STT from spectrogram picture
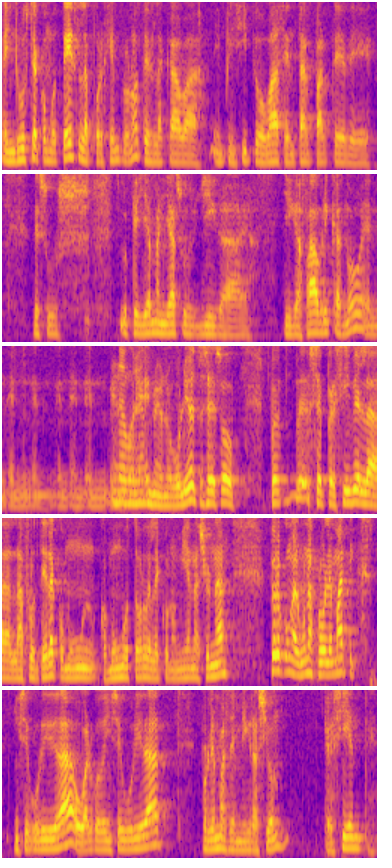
industria como Tesla, por ejemplo. ¿no? Tesla acaba, en principio, va a asentar parte de, de sus, lo que llaman ya sus giga gigafábricas ¿no? en, en, Nuevo, León. Entonces eso pues, se percibe la, la, frontera como un, como un motor de la economía nacional, pero con algunas problemáticas, inseguridad o algo de inseguridad, problemas de migración creciente,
